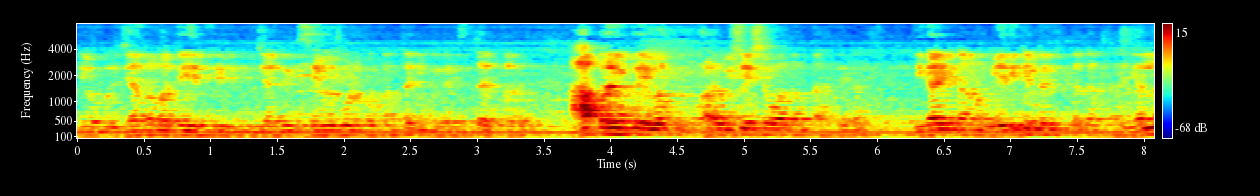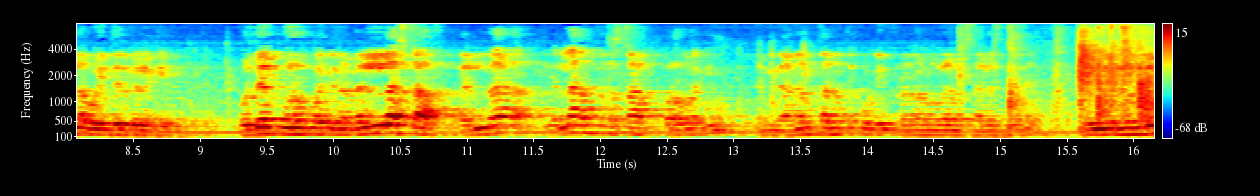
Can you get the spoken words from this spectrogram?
ನೀವೊಬ್ರು ಜನರ ಮಧ್ಯೆ ಇರ್ತೀರಿ, ನೀವು ಜನರಿಗೆ ಸೇವೆ ಕೊಡ್ಬೇಕಂತ ನಿಮ್ಗೆ ಅನಿಸ್ತಾ ಇರ್ತದೆ. ಆ ಪ್ರಯುಕ್ತ ಇವತ್ತು ಬಹಳ ವಿಶೇಷವಾದಂತಹ ದಿನ. ಹೀಗಾಗಿ ನಾನು ವೇದಿಕೆ ಮೇಲಿರ್ತಕ್ಕಂತಹ ಎಲ್ಲ ವೈದ್ಯರುಗಳಿಗೆ ಹೃದಯಪೂರ್ವಕವಾಗಿ ನಮ್ಮೆಲ್ಲ ಸ್ಟಾಫ್ ಎಲ್ಲ ಎಲ್ಲ ಹಂತದ ಸ್ಟಾಫ್ ಪರವಾಗಿ ನಮಗೆ ಅನಂತ ಅನಂತ ಕೋಟಿ ಪ್ರಣಾಮಗಳನ್ನು ಸಲ್ಲಿಸ್ತೇನೆ. ಇನ್ನು ಮುಂದೆ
